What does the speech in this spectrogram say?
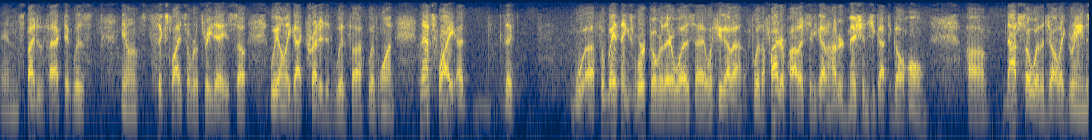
in spite of the fact it was, you know, six flights over three days. So we only got credited with uh, with one, and that's why uh, the uh, the way things worked over there was uh, if you got a with the fighter pilots, if you got 100 missions, you got to go home. Uh, not so with the Jolly Greens,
